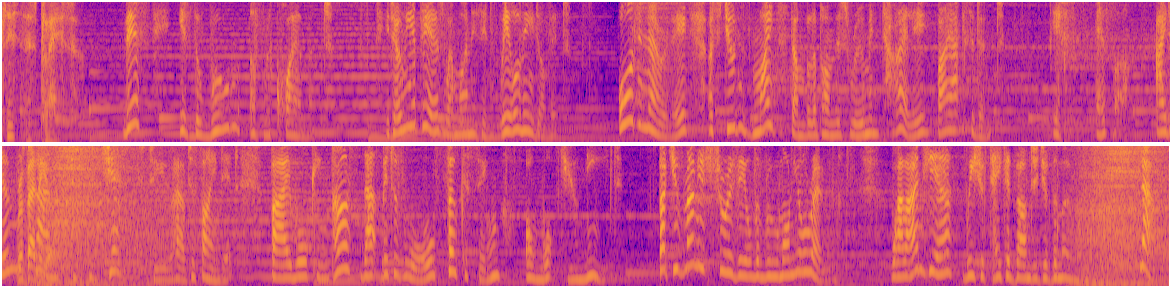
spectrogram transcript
What is this place? This is the Room of Requirement. It only appears when one is in real need of it. Ordinarily, a student might stumble upon this room entirely by accident. If ever. I'd only Revelio. plan to suggest to you how to find it by walking past that bit of wall, focusing on what you need. But you've managed to reveal the room on your own. While I'm here, we should take advantage of the moment. Now,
